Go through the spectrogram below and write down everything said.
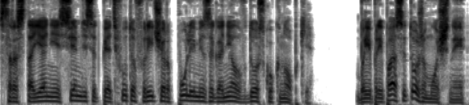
С расстояния 75 футов Ричард пулями загонял в доску кнопки. Боеприпасы тоже мощные.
